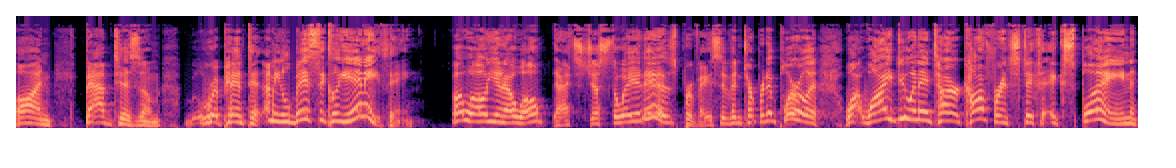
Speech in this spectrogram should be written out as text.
on baptism, repentance? I mean, basically anything. Oh, well, you know, well, that's just the way it is. Pervasive interpretive pluralism. Why, why do an entire conference to explain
